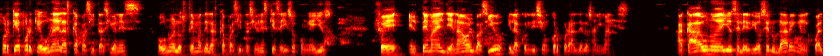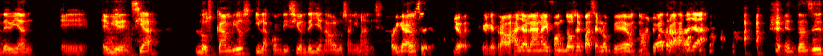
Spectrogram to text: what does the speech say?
¿Por qué? Porque una de las capacitaciones o uno de los temas de las capacitaciones que se hizo con ellos fue el tema del llenado del vacío y la condición corporal de los animales. A cada uno de ellos se le dio celular en el cual debían eh, evidenciar los cambios y la condición de llenado de los animales. oiga, Entonces, yo, el que trabaja allá le dan iPhone 12 para hacer los videos, ¿no? Yo voy a trabajar allá. Entonces,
